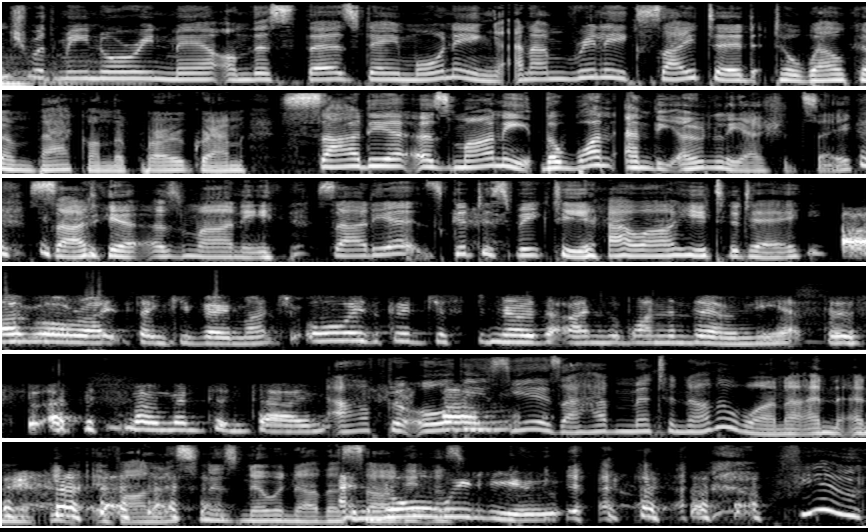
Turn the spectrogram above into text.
With me, Noreen Mayer, on this Thursday morning. And I'm really excited to welcome back on the program Saadia Usmani, the one and the only, I should say, Saadia Usmani. Saadia, it's good to speak to you. How are you today? I'm all right, thank you very much. Always good just to know that I'm the one and the only at this at this moment in time. After all um, these years, I haven't met another one. And, and if, if our listeners know another and Saadia. Nor will you. Phew.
